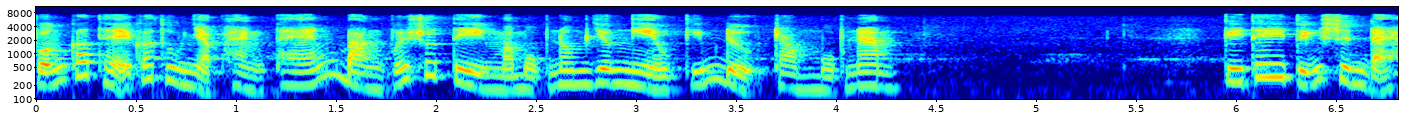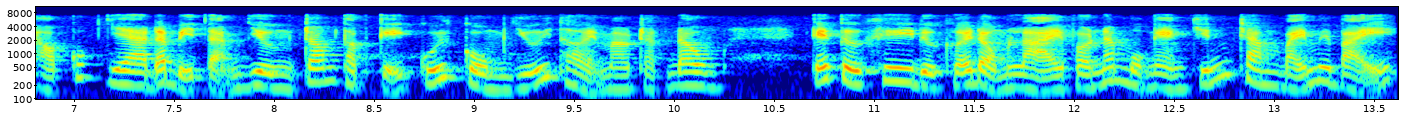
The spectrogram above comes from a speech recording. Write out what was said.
vẫn có thể có thu nhập hàng tháng bằng với số tiền mà một nông dân nghèo kiếm được trong một năm. Kỳ thi tuyển sinh đại học quốc gia đã bị tạm dừng trong thập kỷ cuối cùng dưới thời Mao Trạch Đông – Kể từ khi được khởi động lại vào năm 1977,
